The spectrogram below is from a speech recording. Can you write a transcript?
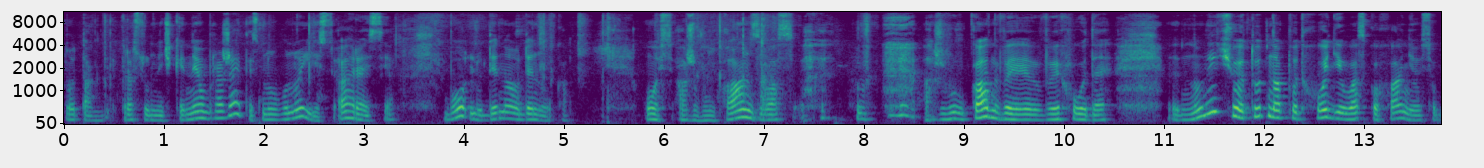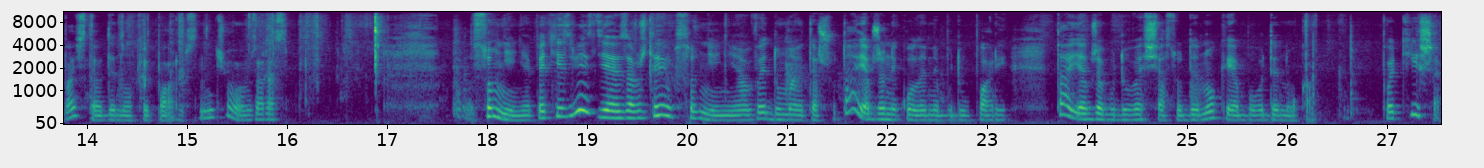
отак, красунечки, не ображайтесь, ну воно є агресія, бо людина одинока. Ось аж вулкан з вас, аж вулкан ви, виходить. Ну нічого, тут на підході у вас кохання, ось бачите, одинокий парус. Нічого, вам зараз сумніння. П'ятізвіздя завжди сумніння. Ви думаєте, що та, я вже ніколи не буду в парі, та я вже буду весь час одинокий або одинока. Потіше.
